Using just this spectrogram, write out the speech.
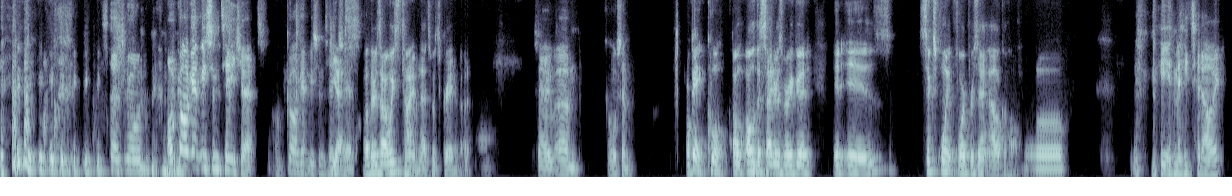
Such an awesome- I've got to get me some t-shirts. I've got to get me some t-shirts. yes. Well, there's always time. That's what's great about it. So, um, awesome. Okay, cool. Oh, oh, the cider is very good. It is 6.4% alcohol. Oh, me and me tonight.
